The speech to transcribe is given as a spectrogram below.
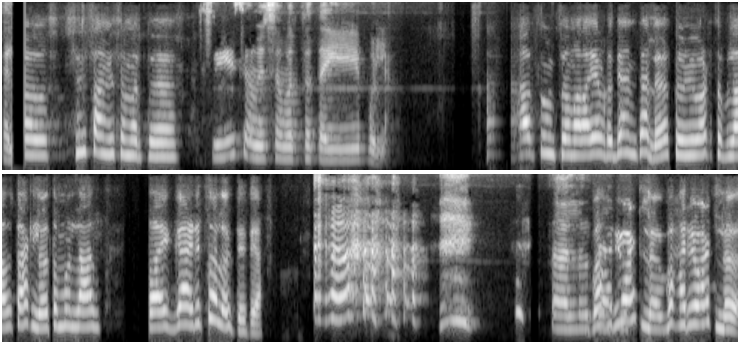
हॅलो श्री स्वामी समर्थ. श्री स्वामी समर्थ ताई बोला. आज तुमचं मला एवढं ध्यान झालं तुम्ही व्हॉट्सअपला टाकलं होतं म्हणलं आज ताई गाडी चालवते त्या. भारी वाटलं भारी वाटलं.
